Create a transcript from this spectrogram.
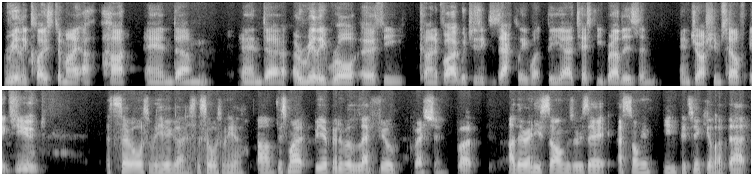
really close to my uh, heart and um, and uh, a really raw, earthy kind of vibe, which is exactly what the uh, Teskey brothers and and Josh himself exude. That's so awesome to hear, guys. That's awesome to hear. Um, this might be a bit of a left field question, but are there any songs, or is there a song in, in particular that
